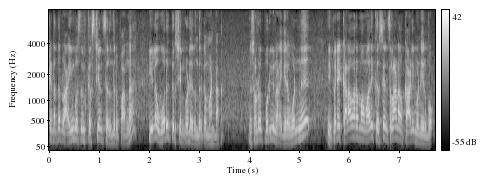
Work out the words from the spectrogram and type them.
கிட்டத்தட்ட ஒரு ஐம்பது கிறிஸ்டியன்ஸ் இருந்திருப்பாங்க. இல்லை ஒரு கிறிஸ்டியன் கூட இருந்திருக்க மாட்டாங்க. நான் சொல்கிறது புரியும் நினைக்கிறேன். ஒன்று இது பெரிய கலவரமாக மாதிரி கிறிஸ்டியன்ஸ்லாம் நம்ம காலி பண்ணியிருப்போம்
